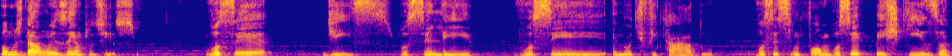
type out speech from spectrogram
vamos dar um exemplo disso. Você diz, você lê, você é notificado, você se informa, você pesquisa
